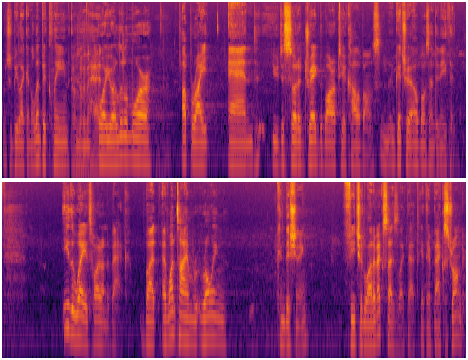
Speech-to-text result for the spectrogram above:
which would be like an Olympic clean, Goes over the head. or you're a little more upright and you just sort of drag the bar up to your collarbones and get your elbows underneath it. Either way, it's hard on the back. But at one time, rowing conditioning featured a lot of exercises like that to get their back stronger,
